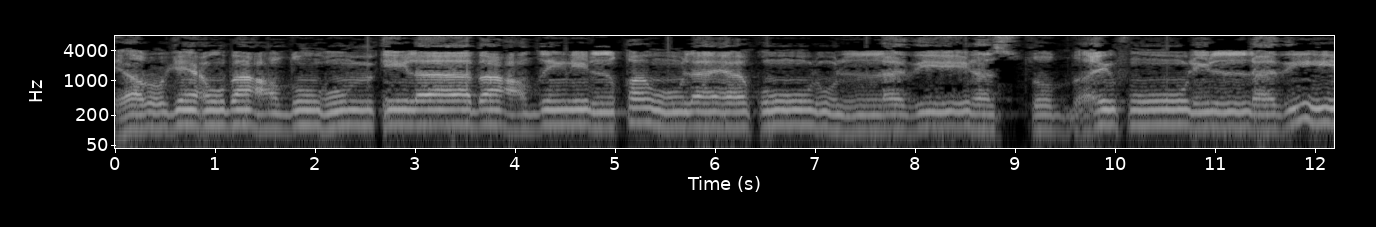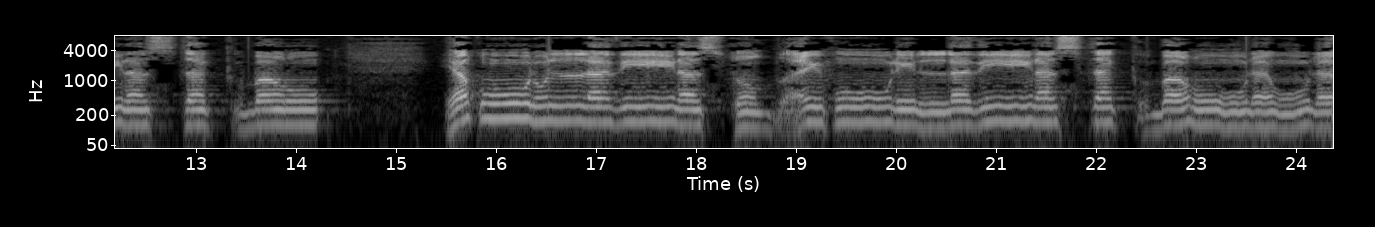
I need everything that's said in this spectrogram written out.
يرجع بعضهم إلى بعض القول يقول الذين استضعفوا للذين استكبروا يقول الذين استضعفوا للذين استكبروا لولا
